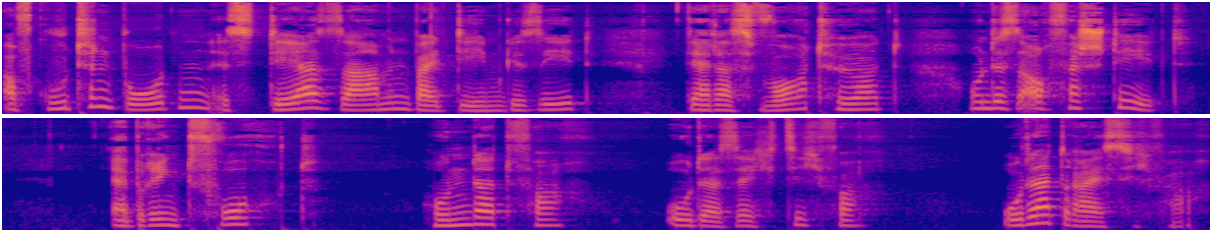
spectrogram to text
Auf guten Boden ist der Samen bei dem gesät, der das Wort hört und es auch versteht. Er bringt Frucht, hundertfach oder sechzigfach oder dreißigfach.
